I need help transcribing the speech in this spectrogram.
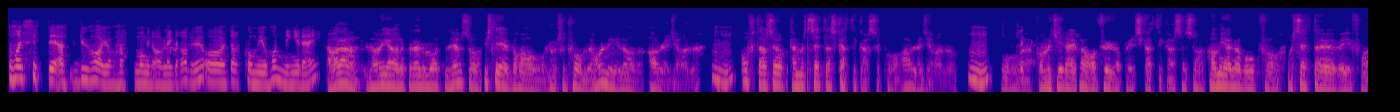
Så har jeg sett det at du har jo hatt mange avleggere, du, og der kommer jo honning i deg. Ja da, når vi gjør det på denne måten her, så hvis det er bra år, så får vi honningen av avleggerne. Mhm. Ofte så kan vi sette skattekasse på avleggerne. Mhm. Og uh, om ikke de klarer å fylle opp en skattekasse, så har vi gjerne bruk for å sette over fra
